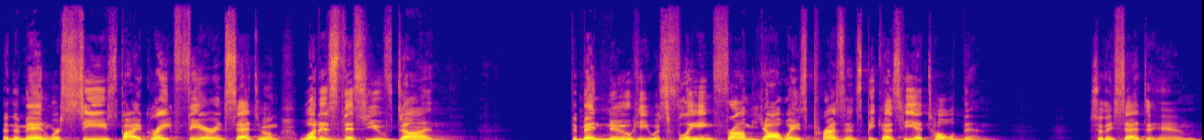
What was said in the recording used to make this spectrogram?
Then the men were seized by a great fear and said to him, What is this you've done? The men knew he was fleeing from Yahweh's presence because he had told them. So they said to him,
